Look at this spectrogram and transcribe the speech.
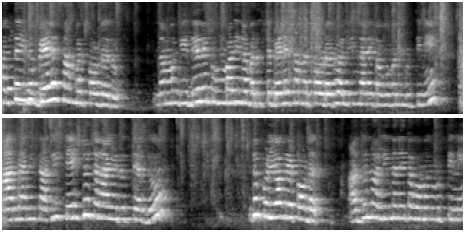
ಮತ್ತೆ ಇದು ಬೇಳೆ ಸಾಂಬಾರ್ ಪೌಡರು ನಮಗೆ ಇದೇನೆ ತುಂಬಾ ದಿನ ಬರುತ್ತೆ. ಬೇಳೆ ಸಾಂಬಾರ್ ಪೌಡರು ಅಲ್ಲಿಂದಾನೆ ತಗೊಬಂದ್ಬಿಡ್ತೀನಿ ಆರ್ಗ್ಯಾನಿಕ್ ಆಗಿ ಟೇಸ್ಟು ಚೆನ್ನಾಗಿರುತ್ತೆ ಅದು. ಇದು ಪುಳಿಯೋಗರೆ ಪೌಡರ್ ಅದನ್ನು ಅಲ್ಲಿಂದಾನೆ ತಗೊಬಂದ್ಬಿಡ್ತೀನಿ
